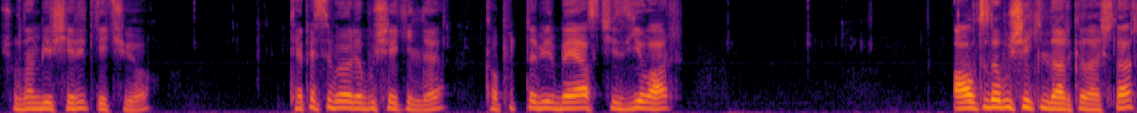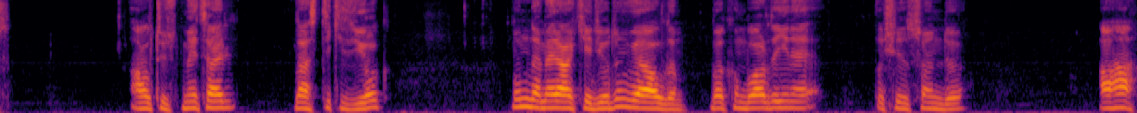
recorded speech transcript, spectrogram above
Şuradan bir şerit geçiyor. Tepesi böyle bu şekilde. Kaputta bir beyaz çizgi var. Altı da bu şekilde arkadaşlar. Alt üst metal. Lastik izi yok. Bunu da merak ediyordum ve aldım. Bakın bu arada yine ışığı söndü. Aha.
